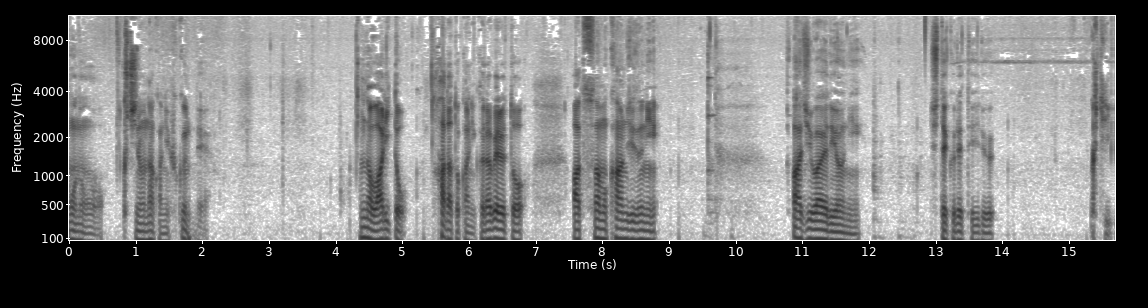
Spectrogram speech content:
ものを口の中に含んで、な割と肌とかに比べると熱さも感じずに味わえるようにしてくれている口。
